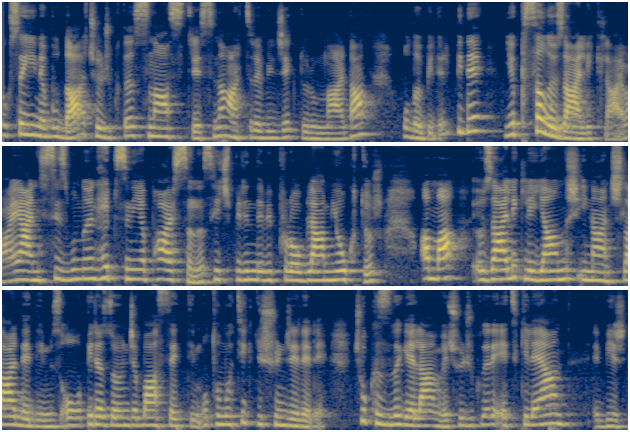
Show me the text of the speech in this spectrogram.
Yoksa yine bu da çocukta sınav stresini artırabilecek durumlardan olabilir. Bir de yapısal özellikler var. Yani siz bunların hepsini yaparsınız. Hiçbirinde bir problem yoktur. Ama özellikle yanlış inançlar dediğimiz o biraz önce bahsettiğim otomatik düşünceleri çok hızlı gelen ve çocukları etkileyen bir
